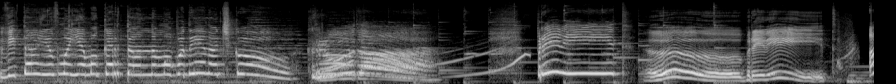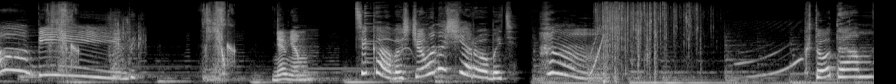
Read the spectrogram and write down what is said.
Вітаю в моєму картонному будиночку! Круто! Привіт! О, привіт! Обід! Ням-ням. Цікаво, що вона ще робить? Хм. Хто там?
